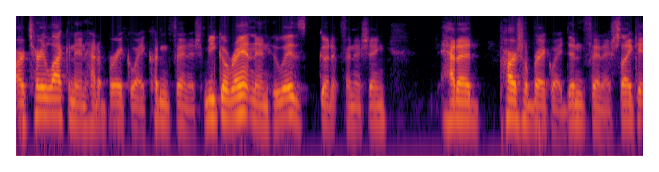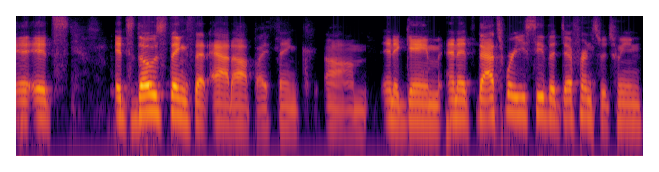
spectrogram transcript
Artturi Lehkonen had a breakaway, couldn't finish. Mikko Rantanen, who is good at finishing, had a partial breakaway, didn't finish. Like it, it's it's those things that add up, I think, um, in a game, and it's that's where you see the difference between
